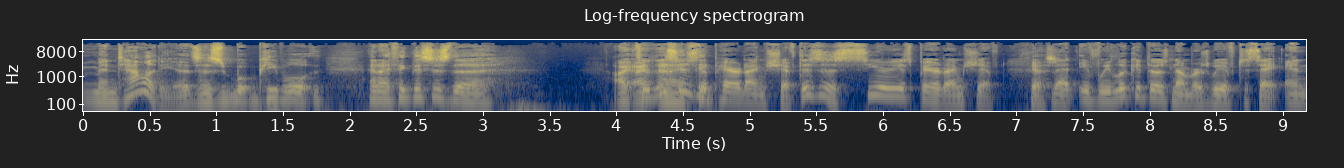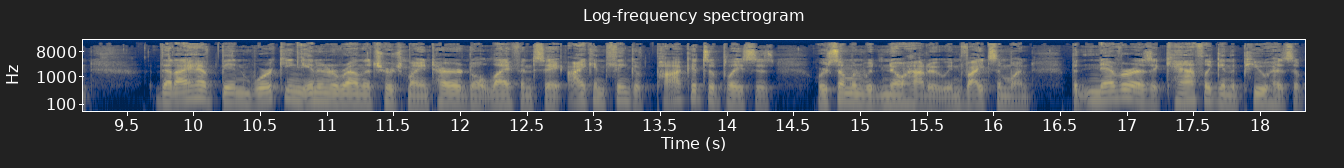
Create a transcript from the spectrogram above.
mentality. It's what people, and I think this is the. I, So this is the paradigm shift. This is a serious paradigm shift. Yes. That if we look at those numbers, we have to say, and that I have been working in and around the church my entire adult life and say, I can think of pockets of places where someone would know how to invite someone, but never as a Catholic in the pew has a,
